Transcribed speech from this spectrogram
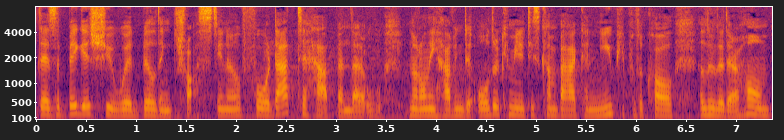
there's a big issue with building trust. You know, for that to happen, that not only having the older communities come back and new people to call Alula their home,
